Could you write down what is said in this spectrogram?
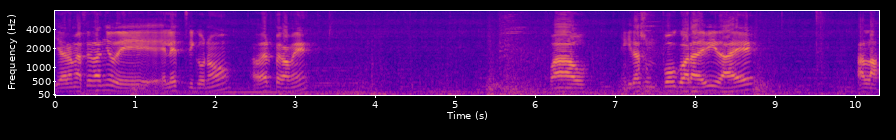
Y ahora me hace daño de eléctrico, ¿no? A ver, pégame. ¡Wow! Me quitas un poco ahora de vida, ¿eh? ¡Hala!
